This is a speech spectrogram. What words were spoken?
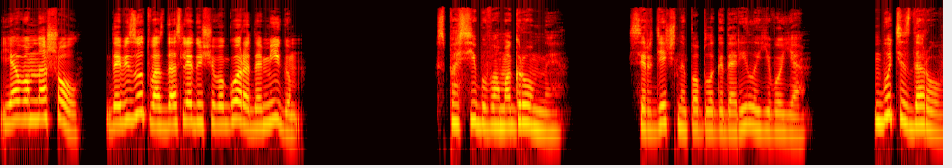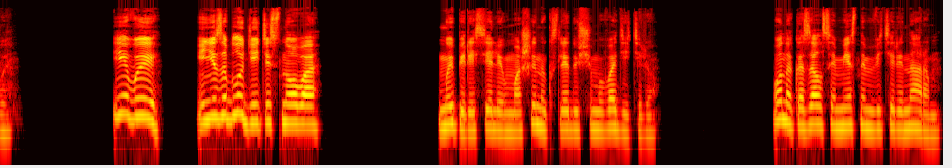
«Я вам нашел. Довезут вас до следующего города мигом». «Спасибо вам огромное», — сердечно поблагодарила его я. «Будьте здоровы». «И вы. И не заблудитесь снова». Мы пересели в машину к следующему водителю. Он оказался местным ветеринаром.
